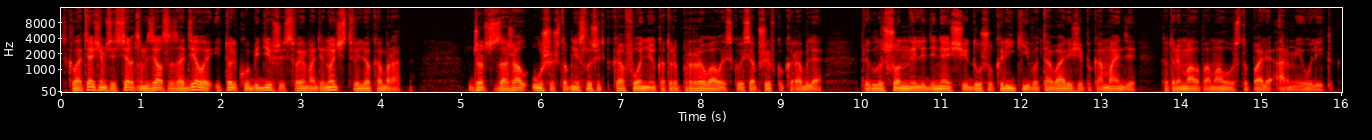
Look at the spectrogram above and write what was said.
С колотящимся сердцем взялся за дело и, только убедившись в своем одиночестве, лег обратно. Джордж зажал уши, чтобы не слышать какофонию, которая прорывалась сквозь обшивку корабля, приглушенные леденящие душу крики его товарищей по команде, которые мало-помалу уступали армии улиток.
